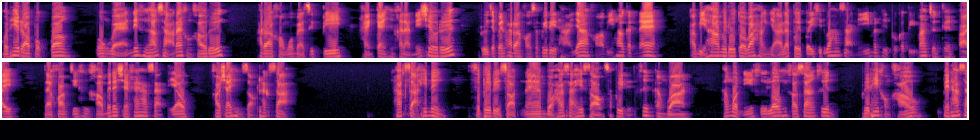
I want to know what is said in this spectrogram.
คนที่เราปกป้อง วงแหวนนี่คือทักษะแรกของเขาหรือ พลังของวงแหวนสิบปี แข็งแกร่งถึงขนาดนี้เชียวหรือ หรือจะเป็นพลังของสปิริตหายากของอบีห้ากันแน่ อบีห้าวไม่รู้ตัวว่าหางหยาและเปยเปยคิดว่าทักษะนี้มันผิดปกติมากจนเกินไป แต่ความจริงคือเขาไม่ได้ใช้แค่ทักษะเดียว เขาใช้ถึงสองทักษะ ทักษะที่หนึ่งสปิริตสอดแนมบวกทักษะที่สองสปิริตขึ้นกลางวาน ทั้งหมดนี้คือโลกที่เขาสร้างขึ้น พื้นที่ของเขา เป็นทักษะ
